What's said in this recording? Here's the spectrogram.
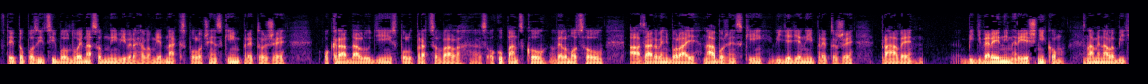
v tejto pozícii bol dvojnásobným vyvrhelom. Jednak spoločenským, pretože okrádal ľudí, spolupracoval s okupantskou veľmocou a zároveň bol aj náboženský vydedený, pretože práve byť verejným hriešnikom. Znamenalo byť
